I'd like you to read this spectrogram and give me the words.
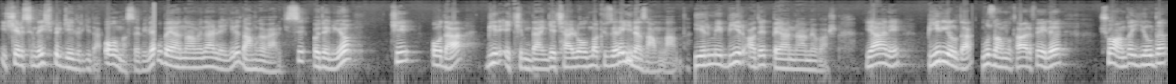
içerisinde hiçbir gelir gider olmasa bile bu beyannamelerle ilgili damga vergisi ödeniyor ki o da 1 Ekim'den geçerli olmak üzere yine zamlandı. 21 adet beyanname var. Yani bir yılda bu zamlı tarifeyle şu anda yılda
